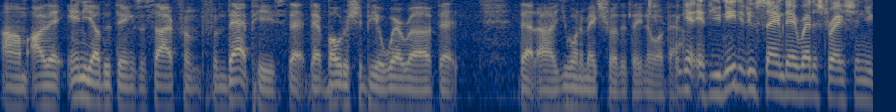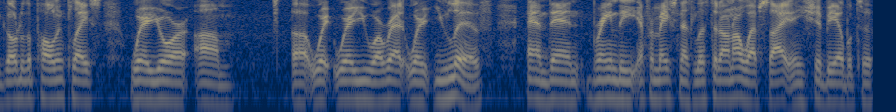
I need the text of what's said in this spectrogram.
um, are there any other things aside from, from that piece that, that voters should be aware of that that uh, you want to make sure that they know about? Again, if you need to do same day registration, you go to the polling place where your um, uh, where, where, you are at, where you live, and then bring the information that's listed on our website, and you should be able to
